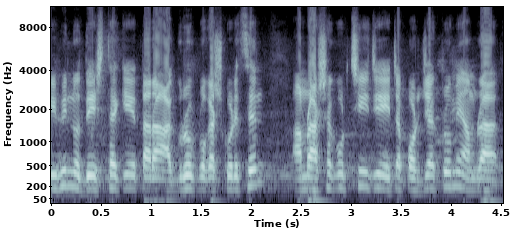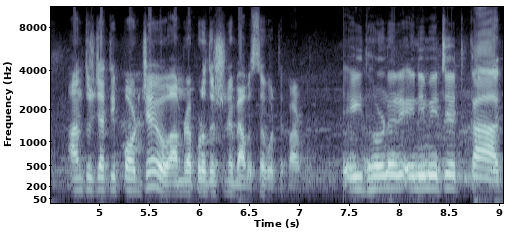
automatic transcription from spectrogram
বিভিন্ন দেশ থেকে তারা আগ্রহ প্রকাশ করেছেন। আমরা আশা করছি যে এটা পর্যায়ক্রমে আমরা আন্তর্জাতিক পর্যায়েও আমরা প্রদর্শনের ব্যবস্থা করতে পারব। এই ধরনের অ্যানিমেটেড কাজ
